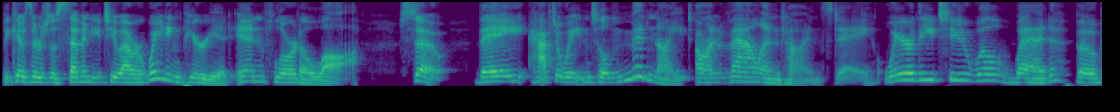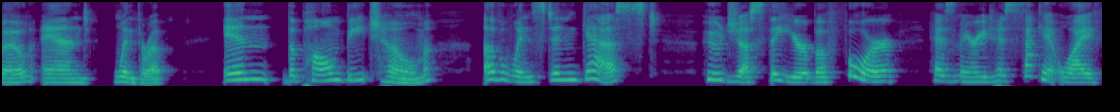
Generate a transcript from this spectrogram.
because there's a 72 hour waiting period in Florida law. So they have to wait until midnight on Valentine's Day, where the two will wed Bobo and Winthrop in the Palm Beach home of Winston Guest, who just the year before has married his second wife,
